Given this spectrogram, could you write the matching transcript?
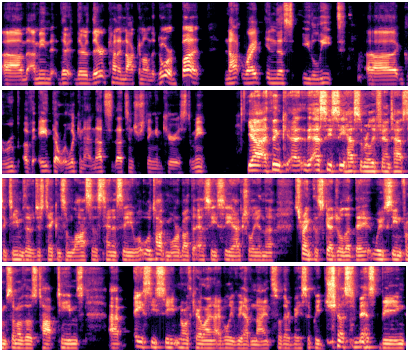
yeah. um, I mean, they're, they're, they're kind of knocking on the door, but not right in this elite uh, group of eight that we're looking at. And that's, that's interesting and curious to me. Yeah, I think uh, the SEC has some really fantastic teams that have just taken some losses. Tennessee. We'll, we'll, talk more about the SEC actually and the strength of schedule that they we've seen from some of those top teams. Uh, ACC, North Carolina, I believe we have ninth, so they're basically just missed being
